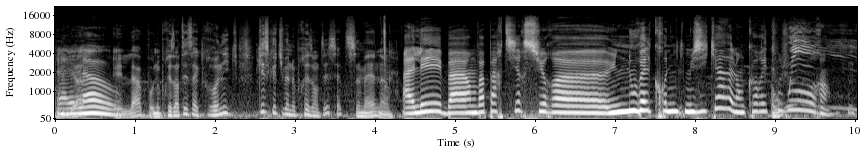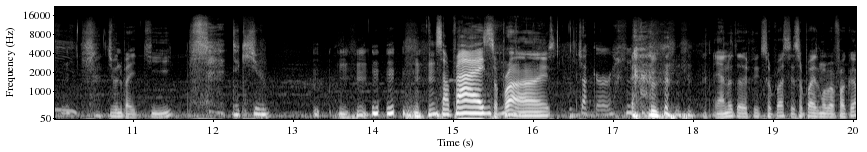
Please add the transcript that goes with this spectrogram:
Julia est là pour nous présenter sa chronique. Qu'est-ce que tu vas nous présenter cette semaine? Allez, bah, on va partir sur euh, une nouvelle chronique musicale, encore et toujours. Tu veux nous parler de qui? De qui Mm-hmm. Surprise. Surprise. Chucker. Et un autre avec surprise, c'est surprise motherfucker.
